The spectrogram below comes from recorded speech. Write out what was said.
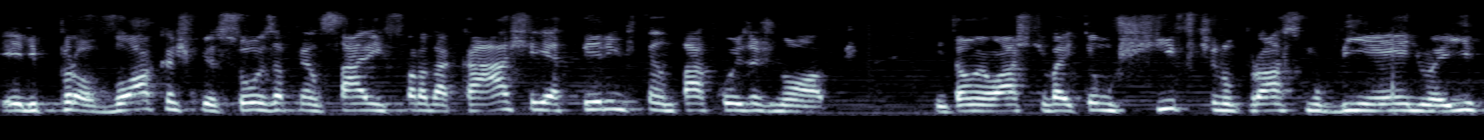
Ele provoca as pessoas a pensarem fora da caixa e a terem que tentar coisas novas. Então eu acho que vai ter um shift no próximo biênio aí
